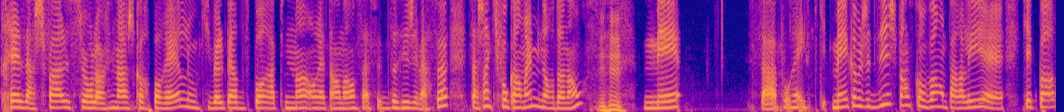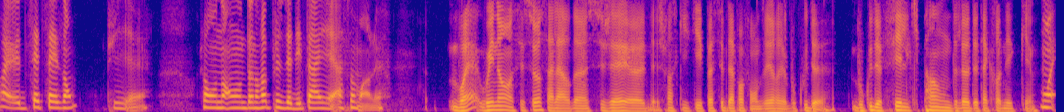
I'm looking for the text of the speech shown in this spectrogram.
très à cheval sur leur image corporelle ou qui veulent perdre du poids rapidement auraient tendance à se diriger vers ça, sachant qu'il faut quand même une ordonnance Mhm. mais ça pourrait expliquer. Mais comme je dis, je pense qu'on va en parler euh, quelque part de cette saison. Puis euh, on, on donnera plus de détails à ce moment-là. Ouais, oui, non, c'est sûr, ça a l'air d'un sujet, euh, je pense, qui, qui est possible d'approfondir. Il y a beaucoup de, beaucoup de fils qui pendent là, de ta chronique. Ouais.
